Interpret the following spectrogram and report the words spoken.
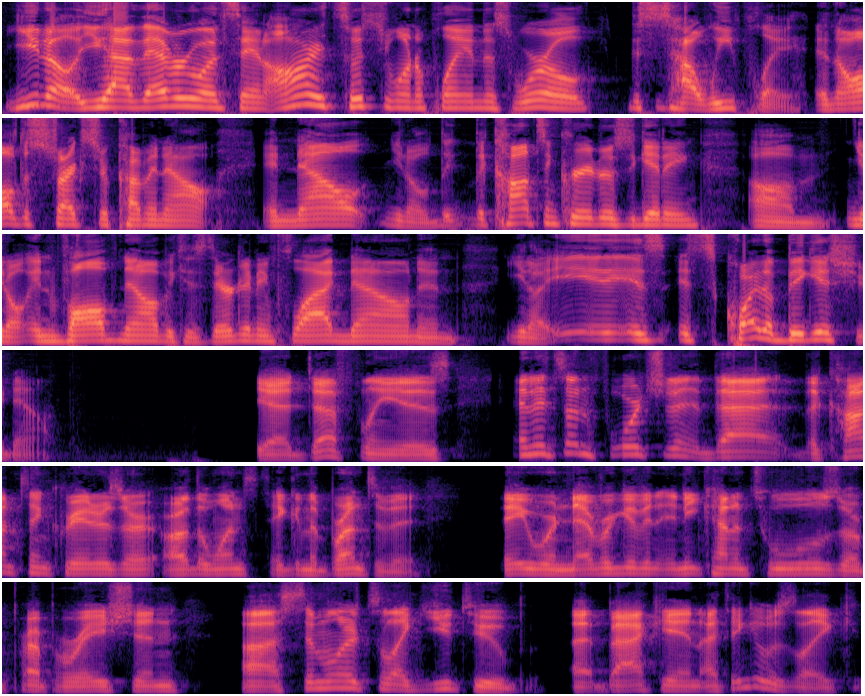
you know, you have everyone saying, All right, Twitch, you want to play in this world? This is how we play. And all the strikes are coming out. And now, you know, the, the content creators are getting um, you know, involved now because they're getting flagged down. And, you know, it is it's quite a big issue now. Yeah, it definitely is. And it's unfortunate that the content creators are, are the ones taking the brunt of it. They were never given any kind of tools or preparation, uh, similar to like YouTube uh, back in, I think it was like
